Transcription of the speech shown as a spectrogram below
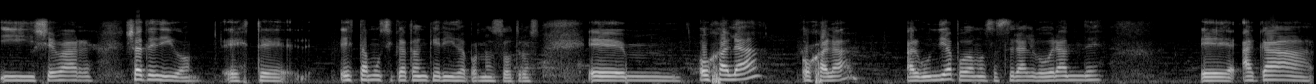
y llevar, ya te digo, este, esta música tan querida por nosotros. Em, ojalá, ojalá algún día podamos hacer algo grande eh, acá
